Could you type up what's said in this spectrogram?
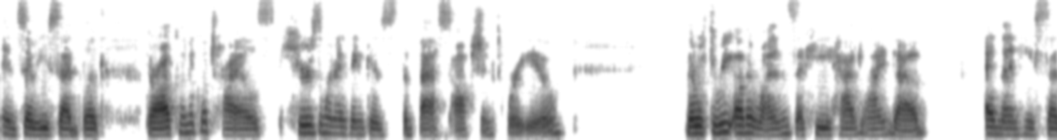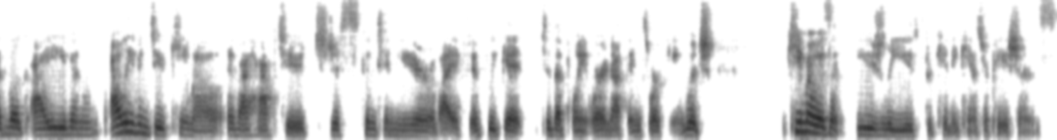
And so he said, look, they're all clinical trials. Here's the one I think is the best option for you. There were three other ones that he had lined up. And then he said, look, I even I'll even do chemo if I have to to just continue your life if we get to the point where nothing's working, which chemo isn't usually used for kidney cancer patients.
